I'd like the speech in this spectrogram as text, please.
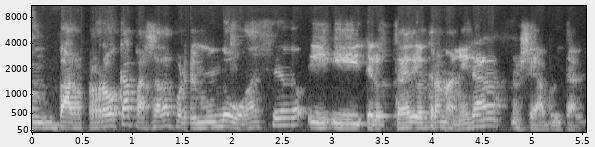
barroca pasada por el mundo Ugacio y, y te lo trae de otra manera, o sea, brutal.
